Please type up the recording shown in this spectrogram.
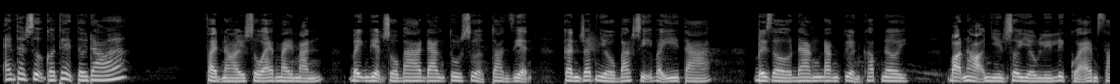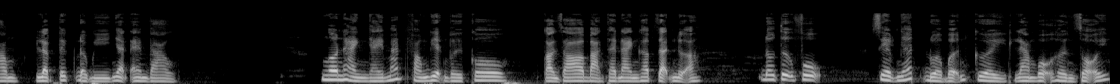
Em thật sự có thể tới đó á? Phải nói số em may mắn, bệnh viện số 3 đang tu sửa toàn diện, cần rất nhiều bác sĩ và y tá. Bây giờ đang đăng tuyển khắp nơi. Bọn họ nhìn sơ yếu lý lịch của em xong, lập tức đồng ý nhận em vào. Ngôn hành nháy mắt phóng điện với cô. Còn do bản thân anh hấp dẫn nữa. Đồ tự phụ. Diệp Nhất đùa bỡn cười, làm bộ hờn dỗi.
